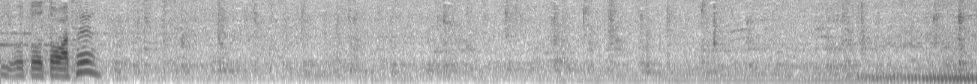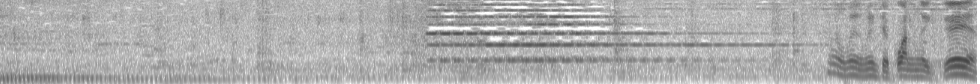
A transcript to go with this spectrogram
Gì ô tô to thế mình mình trẻ con nghịch ghê à.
